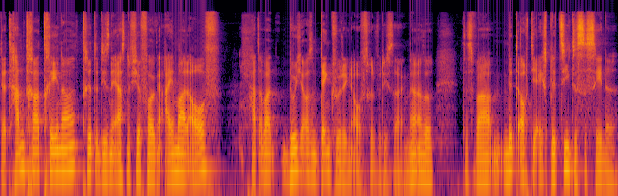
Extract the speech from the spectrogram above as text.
der Tantra-Trainer, tritt in diesen ersten vier Folgen einmal auf, hat aber durchaus einen denkwürdigen Auftritt, würde ich sagen. Ne? Also, das war mit auch die expliziteste Szene,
